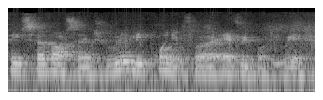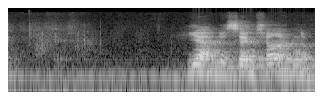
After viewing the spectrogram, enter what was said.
piece of advice I think is really poignant for everybody, really. Yeah, and at the same time, no,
